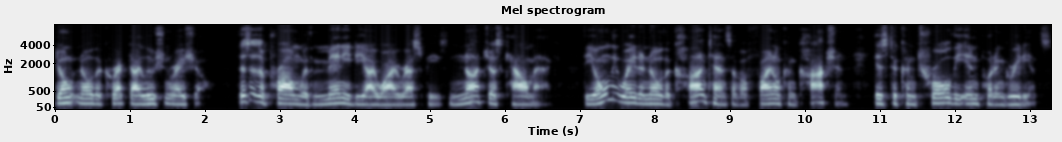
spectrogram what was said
don't know the correct dilution ratio. This is a problem with many DIY recipes, not just CalMag. The only way to know the contents of a final concoction is to control the input ingredients.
